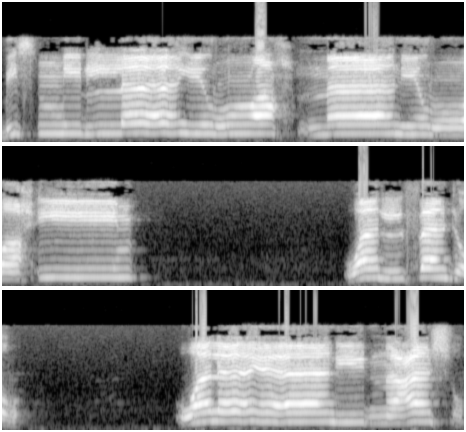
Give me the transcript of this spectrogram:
بسم الله الرحمن الرحيم. والفجر وليال عشر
